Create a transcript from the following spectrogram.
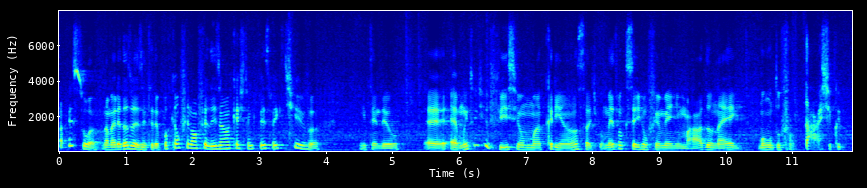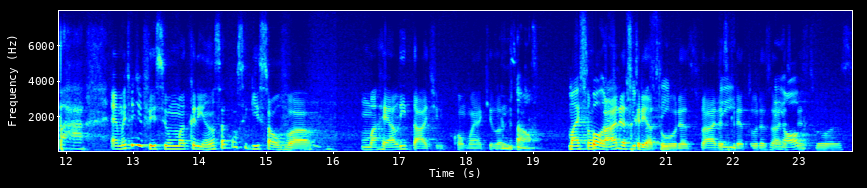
pra pessoa, na maioria das vezes, entendeu? Porque um final feliz é uma questão de perspectiva, entendeu? É, é muito difícil uma criança, tipo, mesmo que seja um filme animado, né? Mundo fantástico e pá! É muito difícil uma criança conseguir salvar uma realidade como é aquilo ali. Não. Mas são porém, várias tipo criaturas, assim, várias tem, criaturas, várias pessoas.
